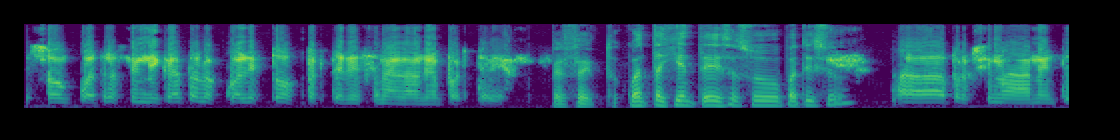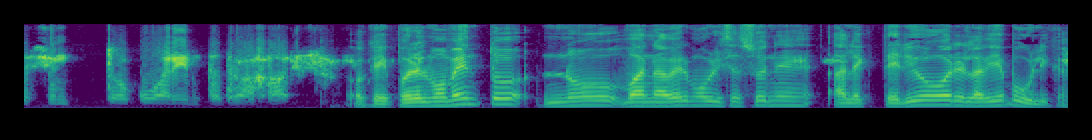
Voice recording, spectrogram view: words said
Son cuatro sindicatos, los cuales todos pertenecen a la Unión Portuaria. Perfecto. ¿Cuánta gente es eso, Patricio? aproximadamente 140 trabajadores. Ok, por el momento no van a haber movilizaciones al exterior, en la vía pública.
